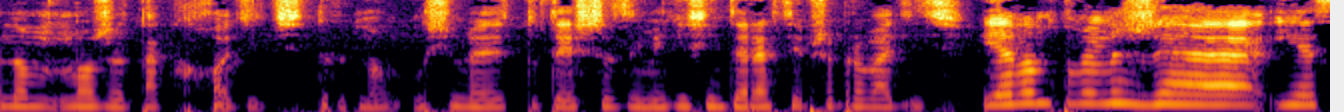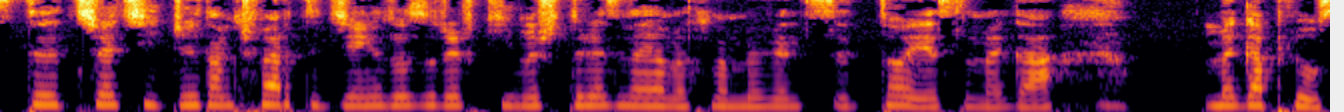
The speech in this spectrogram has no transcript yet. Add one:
no, może tak chodzić, trudno. Musimy tutaj jeszcze z nim jakieś interakcje przeprowadzić. Ja wam powiem, że jest e, trzeci, czy tam czwarty dzień rozrywki, już tyle znajomych mamy, więc to jest mega, mega plus.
